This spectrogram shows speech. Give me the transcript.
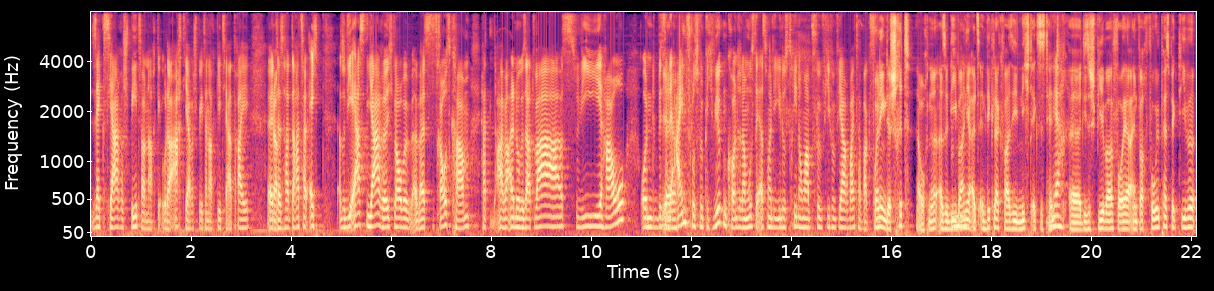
sechs Jahre später nach oder acht Jahre später nach GTA 3. Äh, ja. das hat, da hat es halt echt, also die ersten Jahre, ich glaube, als es rauskam, hat aber alle nur gesagt, was, wie, how? Und bis yeah. dann der Einfluss wirklich wirken konnte, dann musste erstmal die Industrie nochmal für vier, fünf Jahre weiter wachsen. Vor allen Dingen der Schritt auch, ne? Also die mhm. waren ja als Entwickler quasi nicht existent. Ja. Äh, dieses Spiel war vorher einfach Vogelperspektive.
